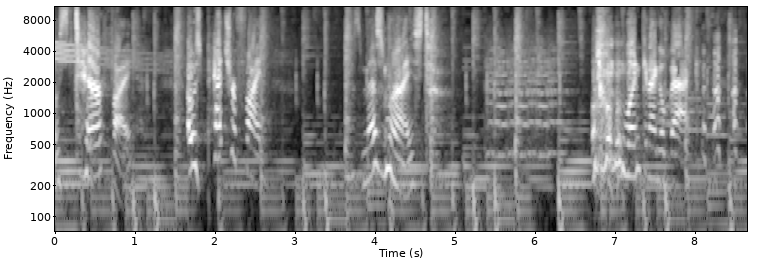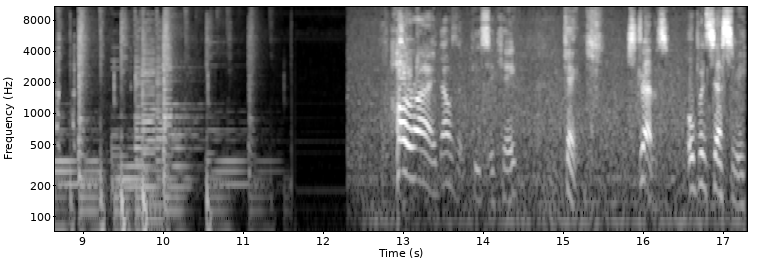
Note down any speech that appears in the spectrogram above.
I was terrified. I was petrified. I was mesmerized. when can I go back? All right, that was a piece of cake. Okay, Stratus, open sesame.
